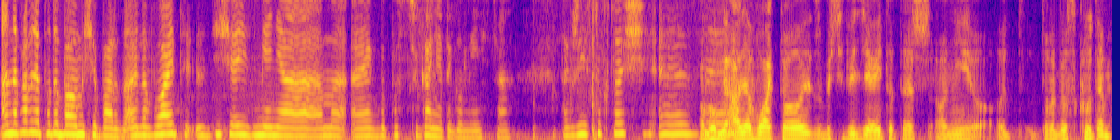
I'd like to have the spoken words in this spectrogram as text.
Ale naprawdę podobało mi się bardzo. I Love White dzisiaj zmieniam e, jakby postrzeganie tego miejsca. Także jest tu ktoś e, z... A w ogóle Ale White to, żebyście wiedzieli, to też oni o, to robią skrótem.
